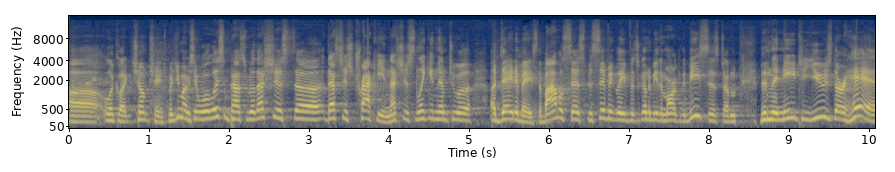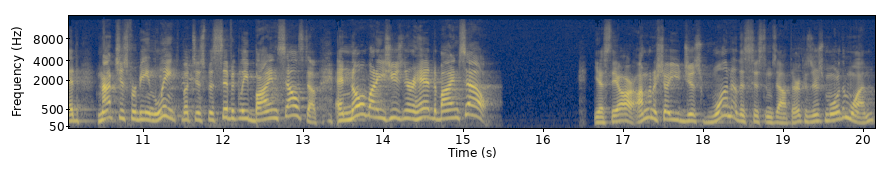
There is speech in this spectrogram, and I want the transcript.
uh, look like chump change. But you might be saying, well, listen, Pastor Bill, that's just, uh, that's just tracking. That's just linking them to a, a database. The Bible says specifically if it's going to be the mark of the beast system, then they need to use their head, not just for being linked, but to specifically buy and sell stuff. And nobody's using their head to buy and sell. Yes, they are. I'm going to show you just one of the systems out there because there's more than one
